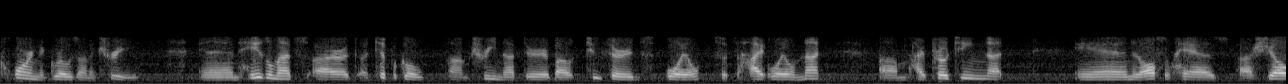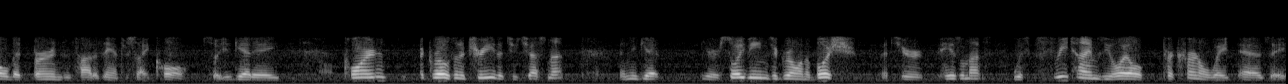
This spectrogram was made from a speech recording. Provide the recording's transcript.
corn that grows on a tree. And hazelnuts are a typical um, tree nut. They're about two thirds oil, so it's a high oil nut, um, high protein nut, and it also has a shell that burns as hot as anthracite coal. So you get a corn that grows in a tree, that's your chestnut. Then you get your soybeans that grow on a bush, that's your hazelnuts, with three times the oil per kernel weight as a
